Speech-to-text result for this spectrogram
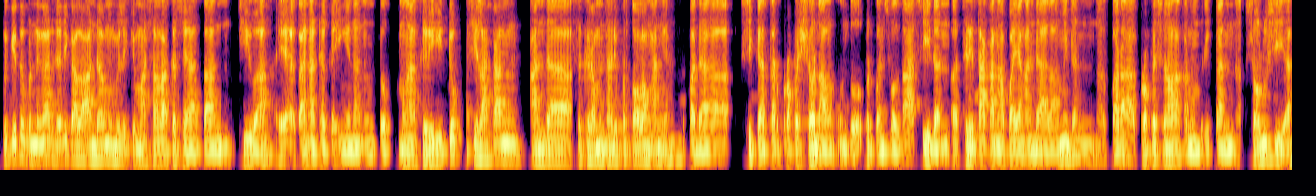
Begitu pendengar jadi kalau anda memiliki masalah kesehatan jiwa ya kan ada keinginan untuk mengakhiri hidup silakan anda segera mencari pertolongan ya kepada psikiater profesional untuk berkonsultasi dan uh, ceritakan apa yang anda alami dan uh, para profesional akan memberikan solusi ya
